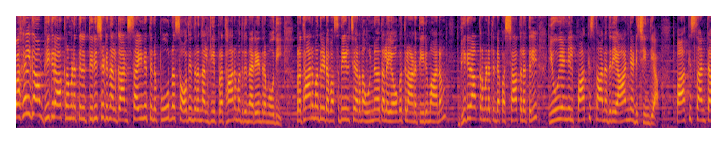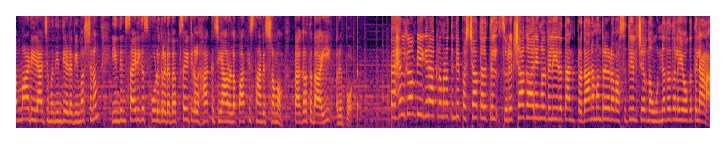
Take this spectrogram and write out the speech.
പഹൽഗാം ഭീകരാക്രമണത്തിൽ തിരിച്ചടി നൽകാൻ സൈന്യത്തിന് പൂർണ സ്വാതന്ത്ര്യം നൽകി പ്രധാനമന്ത്രി നരേന്ദ്രമോദി. പ്രധാനമന്ത്രിയുടെ വസതിയിൽ ചേർന്ന ഉന്നതതല യോഗത്തിലാണ് തീരുമാനം. ഭീകരാക്രമണത്തിന്റെ പശ്ചാത്തലത്തിൽ യു എന്നിൽ പാകിസ്ഥാനെതിരെ ആഞ്ഞടിച്ച് ഇന്ത്യ. പാകിസ്ഥാൻ തമ്മാടി രാജ്യമെന്ന് ഇന്ത്യയുടെ വിമർശനം. ഇന്ത്യൻ സൈനിക സ്കൂളുകളുടെ വെബ്സൈറ്റുകൾ ഹാക്ക് ചെയ്യാനുള്ള പാകിസ്ഥാന്റെ ശ്രമം തകർത്തതായി റിപ്പോർട്ട്. പെഹൽഗാം ഭീകരാക്രമണത്തിന്റെ പശ്ചാത്തലത്തിൽ സുരക്ഷാ കാര്യങ്ങൾ വിലയിരുത്താൻ പ്രധാനമന്ത്രിയുടെ വസതിയിൽ ചേർന്ന ഉന്നതതല യോഗത്തിലാണ്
